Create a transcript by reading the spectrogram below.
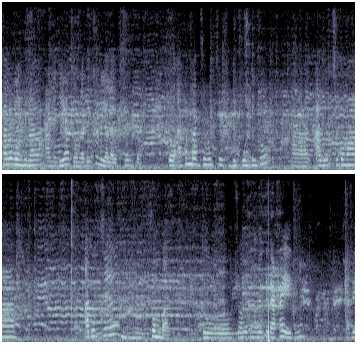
হ্যালো বন্ধুরা আমি রিয়া তোমরা দেখছ রিয়া লাইফস্টাইল ব্লগ তো এখন বাজছে হচ্ছে দুপুর দুটো আর আজ হচ্ছে তোমার আজ হচ্ছে সোমবার। তো চলো তোমাদেরকে দেখাই এই যে আজকে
